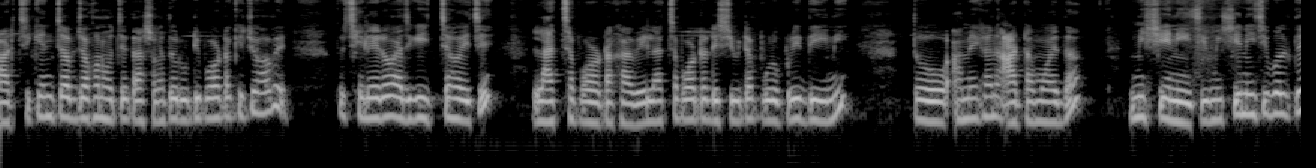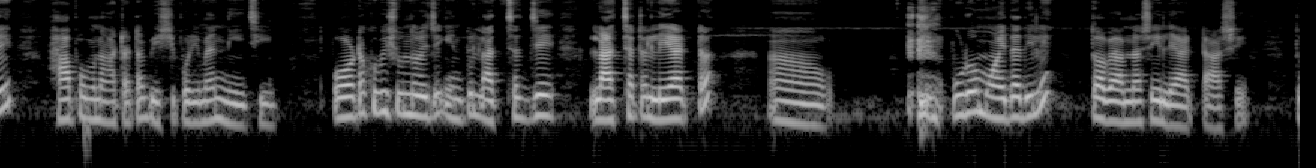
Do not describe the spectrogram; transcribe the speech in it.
আর চিকেন চাপ যখন হচ্ছে তার সঙ্গে তো রুটি পরোটা কিছু হবে, তো ছেলেরও আজকে ইচ্ছা হয়েছে লাচ্ছা পরোটা খাবে। লাচ্ছা পরোটা রেসিপিটা পুরোপুরি দিইনি। তো আমি এখানে আটা ময়দা মিশিয়ে নিয়েছি। মিশিয়ে নিয়েছি বলতে হাফ হব না আটাটা বেশি পরিমাণ নিয়েছি। পরোটা খুবই সুন্দর হয়েছে, কিন্তু লাচ্ছার যে লাচ্ছাটা লেয়ারটা পুরো ময়দা দিলে তবে আপনার সেই লেয়ারটা আসে। তো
